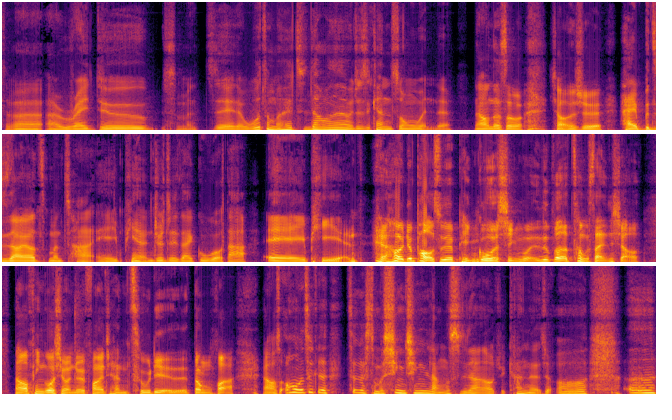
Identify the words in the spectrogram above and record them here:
什么呃，Radio 什么之类的，我怎么会知道呢？我就是看中文的。然后那时候小学还不知道要怎么查 A 片，就直接在 Google 打 A 片，然后就跑出个苹果新闻，都不知道冲三小。然后苹果新闻就会放一些很粗劣的动画，然后说哦，这个这个什么性侵狼师啊，然后去看了，就哦，嗯，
